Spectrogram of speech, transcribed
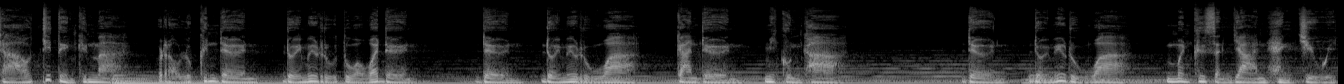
ช้าที่ตื่นขึ้นมา เราลุกขึ้นเดิน โดยไม่รู้ตัวว่าเดิน เดินโดยไม่รู้ว่า การเดินมีคุณค่า เดินโดยไม่รู้ว่า มันคือสัญญาณแห่งชีวิต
